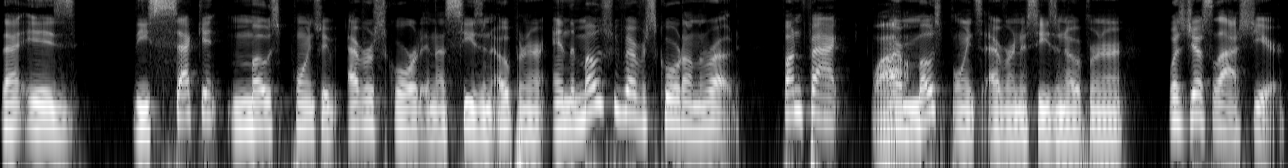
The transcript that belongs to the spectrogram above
That is the second most points we've ever scored in a season opener and the most we've ever scored on the road. Fun fact Wow. our most points ever in a season opener was just last year.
